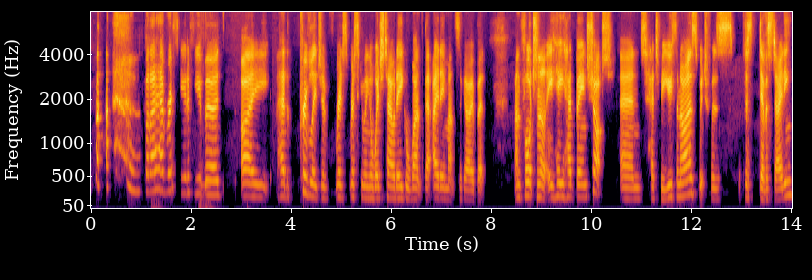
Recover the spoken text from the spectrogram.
but I have rescued a few birds. I had the privilege of res- rescuing a wedge-tailed eagle once about eighteen months ago, but unfortunately, he had been shot and had to be euthanized, which was just devastating.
